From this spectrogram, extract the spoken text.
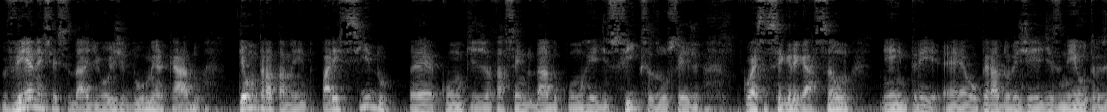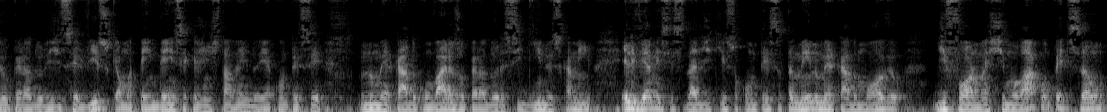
vê a necessidade hoje do mercado ter um tratamento parecido é, com o que já está sendo dado com redes fixas, ou seja, com essa segregação entre é, operadores de redes neutras e operadores de serviço, que é uma tendência que a gente está vendo aí acontecer no mercado, com várias operadoras seguindo esse caminho, ele vê a necessidade de que isso aconteça também no mercado móvel, de forma a estimular a competição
